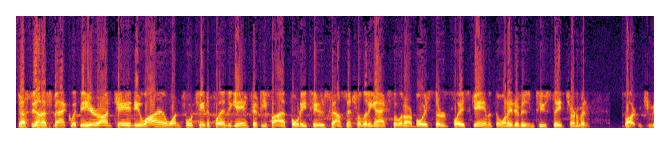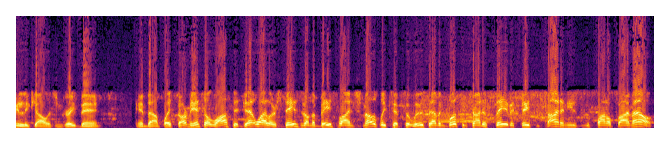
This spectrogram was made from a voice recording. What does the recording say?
Dusty Dennis back with you here on KNDY. 114 to play in the game, 55-42. South Central leading Axtell in our boys' third place game at the 1A Division II state tournament. Barton Community College in Great Bend. Inbound play. Sarmiento lost it. Detweiler saves it on the baseline. Smelsley tips it loose. Evan Bussing trying to save it. Jason Tynan uses the final timeout.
